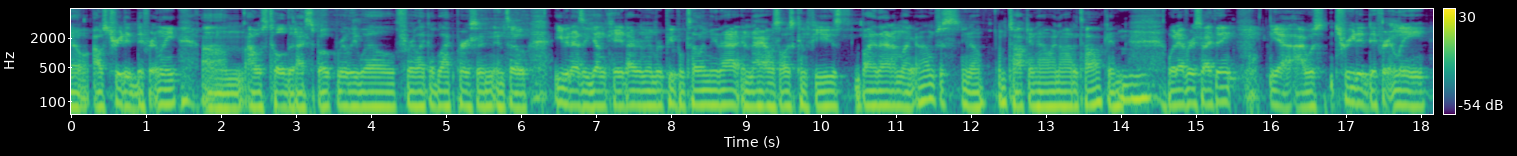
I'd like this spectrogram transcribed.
know, I was treated differently. Um, I was told that I spoke really well for like a black person. And so even as a young kid, I remember people telling me that. And I was always confused by that. I'm like, I'm just, you know, I'm talking how I know how to talk and mm-hmm. whatever. So I think, yeah, I was treated differently,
